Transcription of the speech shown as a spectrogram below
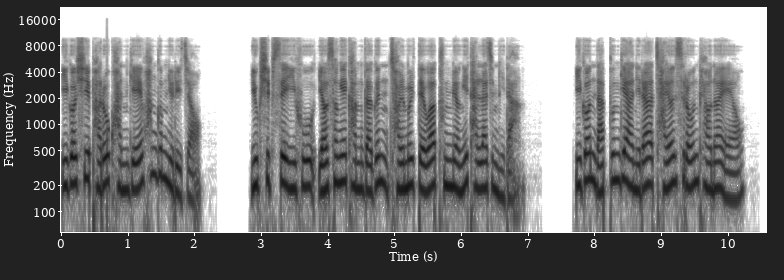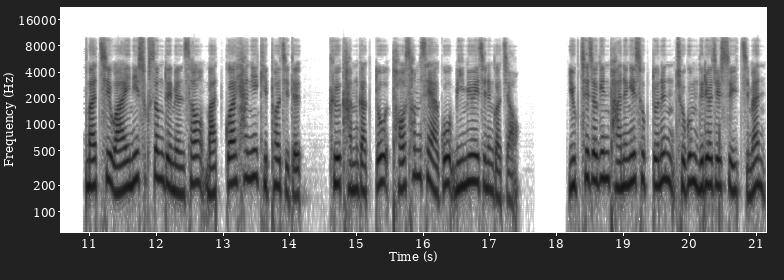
이것이 바로 관계의 황금률이죠. 60세 이후 여성의 감각은 젊을 때와 분명히 달라집니다. 이건 나쁜 게 아니라 자연스러운 변화예요. 마치 와인이 숙성되면서 맛과 향이 깊어지듯 그 감각도 더 섬세하고 미묘해지는 거죠. 육체적인 반응의 속도는 조금 느려질 수 있지만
